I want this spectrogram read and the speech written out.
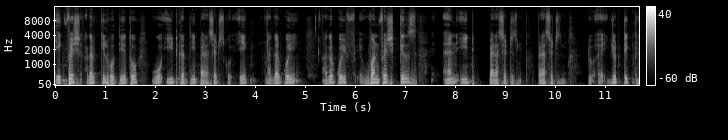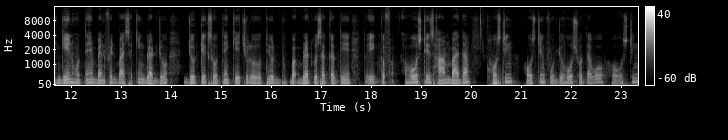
एक फ़िश अगर किल होती है तो वो ईट करती है पैरासिट्स को। एक अगर कोई अगर कोई one fish kills and eat parasitism parasitism जो टिक गेन होते हैं बेनिफिट बाय सकिंग ब्लड जो जो टिक्स होते हैं, केचुल होती है और ब्लड को सक करती है तो एक host is harm by the hosting hosting food जो होस्ट होता है वो होस्टिंग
